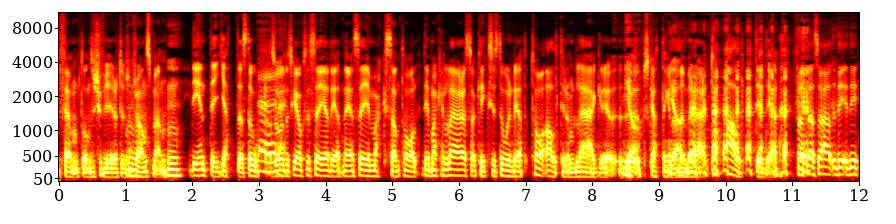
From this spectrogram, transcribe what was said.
15 eh, till 24 000 mm. fransmän. Mm. Det är inte jättestort. Äh, alltså. Det ska jag också säga det att när jag säger maxantal, det man kan lära sig av krigshistorien är att ta alltid de lägre ja. uppskattningarna ja. numerär. Ta alltid det. För att alltså, det, det,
